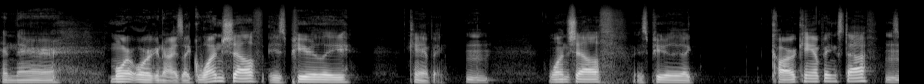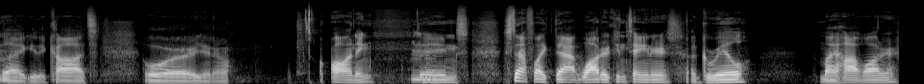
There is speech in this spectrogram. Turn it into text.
and they're more organized. Like one shelf is purely camping. Hmm. One shelf is purely like car camping stuff. So like either cots or you know awning things, stuff like that. Water containers, a grill, my hot water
